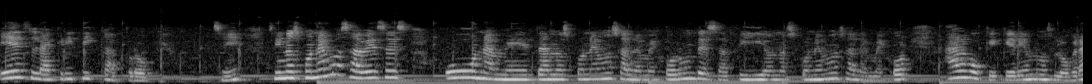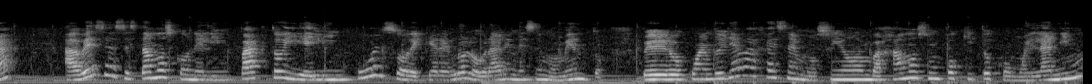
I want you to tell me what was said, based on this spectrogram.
es la crítica propia. Si nos ponemos a veces una meta, nos ponemos a lo mejor un desafío, nos ponemos a lo mejor algo que queremos lograr, a veces estamos con el impacto y el impulso de quererlo lograr en ese momento, pero cuando ya baja esa emoción, bajamos un poquito como el ánimo,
